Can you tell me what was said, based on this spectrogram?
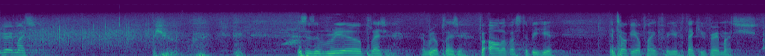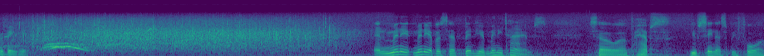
You very much. This is a real pleasure, a real pleasure for all of us to be here in Tokyo playing for you. Thank you very much for being here. And many, many of us have been here many times. So uh, perhaps you've seen us before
